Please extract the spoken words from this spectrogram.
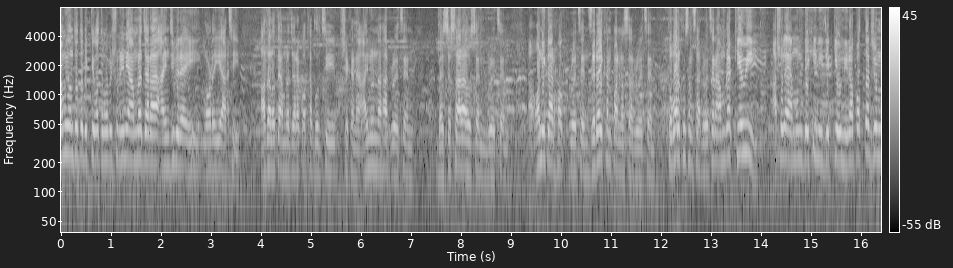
আমি অন্তত ব্যক্তিগতভাবে শুনিনি, আমরা যারা আইনজীবীরা এই লড়াইয়ে আছি, আদালতে আমরা যারা কথা বলছি, সেখানে আইনুন নাহার রয়েছেন, ব্যারিস্টার সারা হোসেন রয়েছেন। অনিকার হক রয়েছেন জেরাই খান পান্না স্যার রয়েছেন তোবারক হোসেন স্যার রয়েছেন। আমরা কেউই আসলে এমন দেখিনি যে কেউ নিরাপত্তার জন্য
